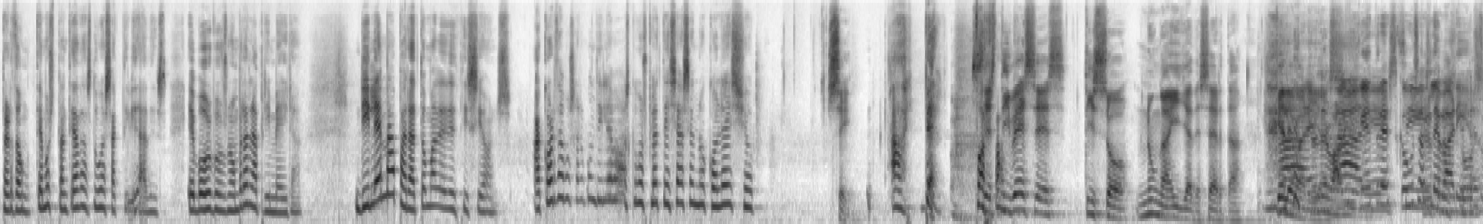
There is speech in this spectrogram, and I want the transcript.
perdón, temos planteadas dúas actividades. E vou vos nombrar a primeira. Dilema para a toma de decisións. Acordavos algún dilema que vos plantexasen no colexio? Sí. Ai, ben, Se estiveses tiso nunha illa deserta, que levarías? Ai, que tres cousas levarías?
